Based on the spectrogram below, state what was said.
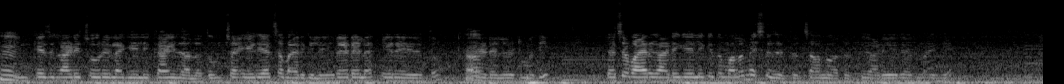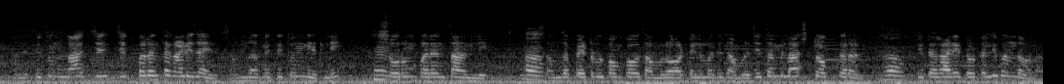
हम्म. इन केस गाडी चोरीला गेली काही झालं तुमच्या एरियाच्या बाहेर गेली रेड एरिया येतो हा. रेड अलर्टमध्ये त्याच्या बाहेर गाडी गेली की तुम्हाला मेसेज येतो चालू आता ती गाडी एरियात नाहीये. आणि तिथून लास्ट जे जिथपर्यंत गाडी जाईल समजा मी तिथून घेतली शोरूम पर्यंत आणली. हा. समजा पेट्रोल पंपावर थांबलो हॉटेलमध्ये थांबलो जिथं मी लास्ट स्टॉप करेल हां. तिथं गाडी टोटली बंद होणार.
